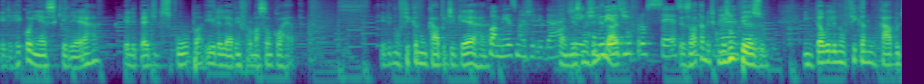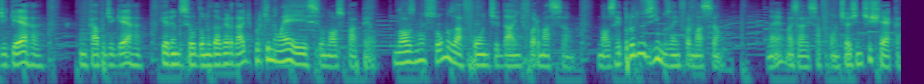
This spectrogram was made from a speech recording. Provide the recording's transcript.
ele reconhece que ele erra, ele pede desculpa e ele leva a informação correta. Ele não fica num cabo de guerra. Com a mesma agilidade. Com a mesma agilidade. Com o mesmo processo. Exatamente, com né, o mesmo peso. Então ele não fica num cabo de guerra, um cabo de guerra, querendo ser o dono da verdade, porque não é esse o nosso papel. Nós não somos a fonte da informação. Nós reproduzimos a informação. Né? Mas essa fonte a gente checa.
